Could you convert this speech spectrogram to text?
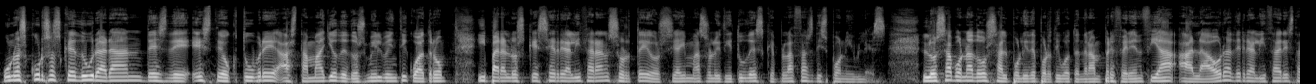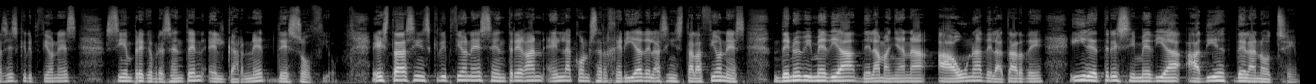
Unos cursos que durarán desde este octubre hasta mayo de 2024 y para los que se realizarán sorteos si hay más solicitudes que plazas disponibles. Los abonados al polideportivo tendrán preferencia a la hora de realizar estas inscripciones siempre que presenten el carnet de socio. Estas inscripciones se entregan en la conserjería de las instalaciones de 9 y media de la mañana a 1 de la tarde y de 3 y media a 10 de la noche.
